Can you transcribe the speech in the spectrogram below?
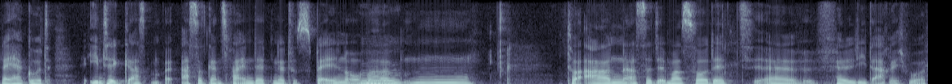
naja, gut, Intik hast du ganz fein, das nicht zu spellen, aber mhm. mh, zu ahnen, hast du immer so, das äh, Felllied achig wird.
